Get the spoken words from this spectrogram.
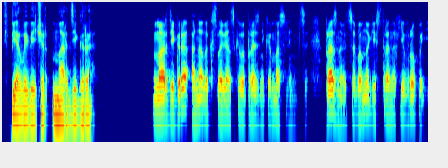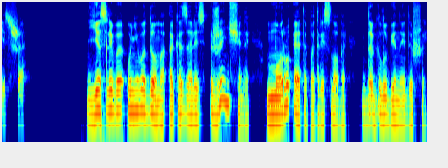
в первый вечер Марди-Гра. Марди-Гра – аналог славянского праздника Масленицы. Празднуется во многих странах Европы и США. Если бы у него дома оказались женщины, Мору это потрясло бы до глубины души.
